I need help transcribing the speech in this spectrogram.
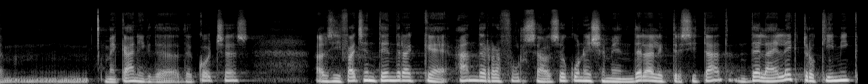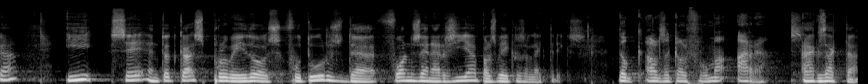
mm, mecànic de, de cotxes, els hi faig entendre que han de reforçar el seu coneixement de l'electricitat, de l'electroquímica i ser, en tot cas, proveïdors futurs de fonts d'energia pels vehicles elèctrics. Donc, els cal formar ara. Exacte,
